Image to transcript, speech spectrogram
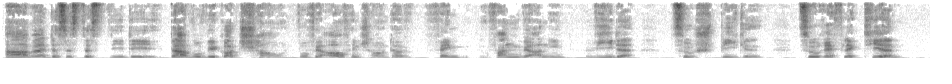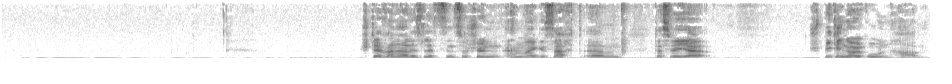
Aber das ist das die Idee. Da, wo wir Gott schauen, wo wir auf ihn schauen, da fäng, fangen wir an, ihn wieder zu spiegeln, zu reflektieren. Stefan hat es letztens so schön mal gesagt, ähm, dass wir ja Spiegelneuronen haben.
